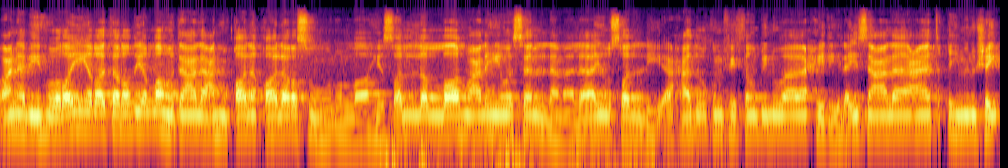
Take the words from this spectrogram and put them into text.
وعن أبي هريرة رضي الله تعالى عنه قال قال رسول الله صلى الله عليه وسلم لا يصلي أحدكم في ثوب واحد ليس على عاتقه من شيء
